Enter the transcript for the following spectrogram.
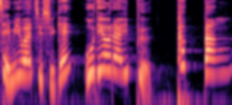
재미와 지식의 오디오 life 팟빵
